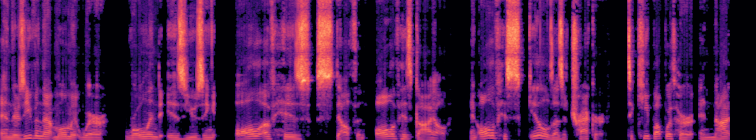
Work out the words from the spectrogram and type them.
And there's even that moment where Roland is using all of his stealth and all of his guile and all of his skills as a tracker to keep up with her and not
